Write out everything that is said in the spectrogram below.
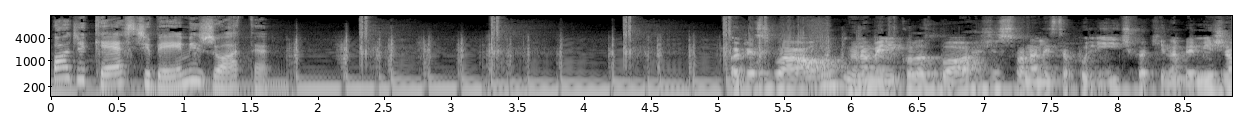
Podcast BMJ. Oi, pessoal. Meu nome é Nicolas Borges, sou analista político aqui na BMJ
